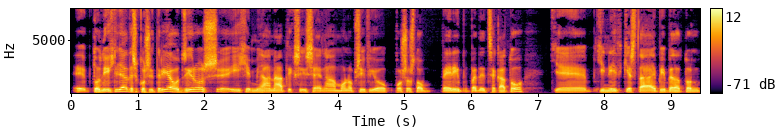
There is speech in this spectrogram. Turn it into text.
Ε, το 2023 ο τζίρος ε, είχε μια ανάπτυξη σε ένα μονοψήφιο ποσοστό περίπου 5% και κινήθηκε στα επίπεδα των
